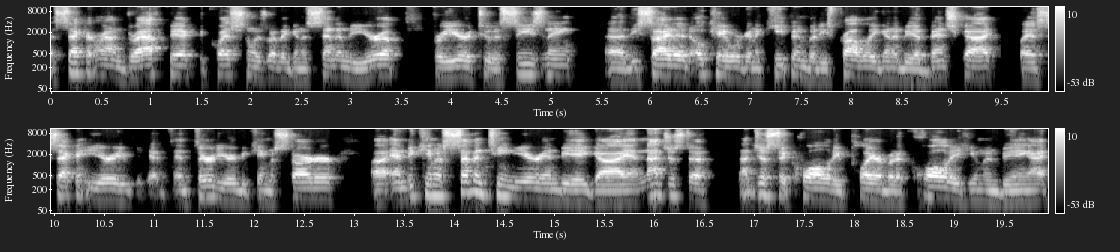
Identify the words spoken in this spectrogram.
a second round draft pick. The question was whether they're going to send him to Europe for a year or two of seasoning uh, decided, okay, we're going to keep him, but he's probably going to be a bench guy. By his second year he, and third year, he became a starter uh, and became a 17 year NBA guy, and not just a not just a quality player, but a quality human being. I,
